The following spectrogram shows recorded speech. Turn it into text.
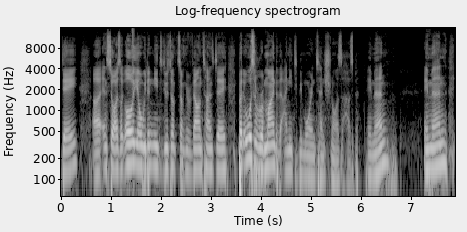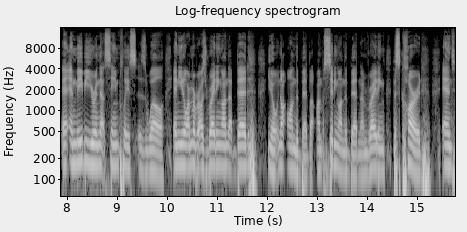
day, uh, and so I was like, oh, you know, we didn't need to do something for Valentine's Day, but it was a reminder that I need to be more intentional as a husband. Amen. Amen. And, and, maybe you're in that same place as well. And you know, I remember I was writing on that bed, you know, not on the bed, but I'm sitting on the bed and I'm writing this card. And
